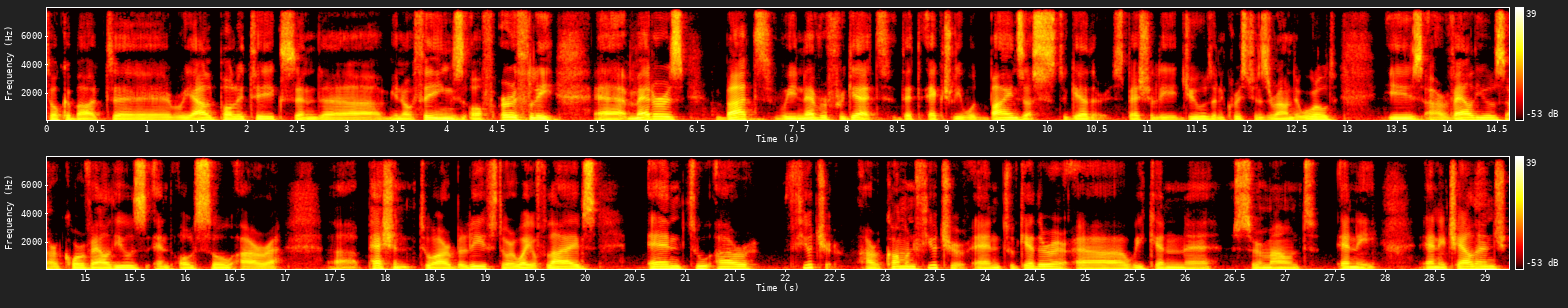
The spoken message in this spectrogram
talk about uh, real politics and uh, you know things of earthly uh, matters, but we never forget that actually what binds us together, especially Jews and Christians around the world, is our values, our core values, and also our uh, passion to our beliefs, to our way of lives, and to our future, our common future. And together uh, we can uh, surmount any any challenge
